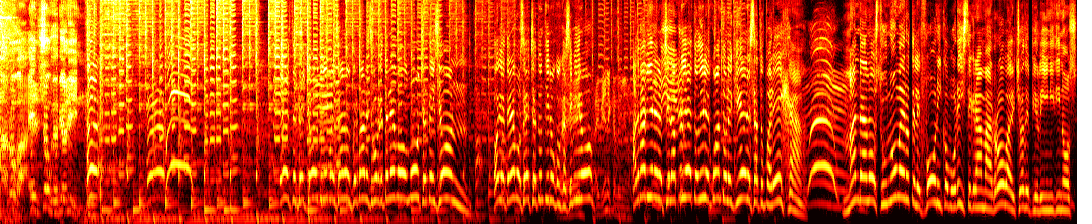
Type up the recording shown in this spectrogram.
arroba el show de violín. Este es el show de paisanos. Prepárense porque tenemos mucha atención. Oiga, tenemos Échate un tiro con Casimiro. Ahí viene Casimiro. Además viene la Chela Prieto, dile cuánto le quieres a tu pareja. Mándanos tu número telefónico por Instagram, arroba el show de Piolín y dinos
